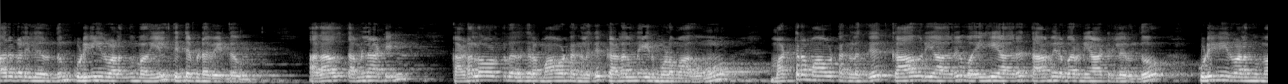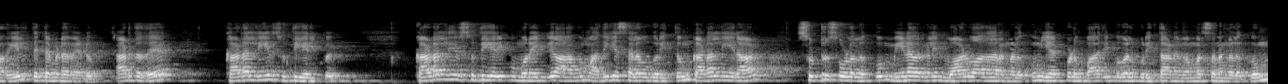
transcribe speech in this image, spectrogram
ஆறுகளிலிருந்தும் குடிநீர் வழங்கும் வகையில் திட்டமிட வேண்டும். அதாவது தமிழ்நாட்டின் கடலோரத்தில் இருக்கிற மாவட்டங்களுக்கு கடல் நீர் மூலமாகவும் மற்ற மாவட்டங்களுக்கு காவிரி ஆறு வைகை ஆறு தாமிரபரணி ஆற்றிலிருந்தும் குடிநீர் வழங்கும் வகையில் திட்டமிட வேண்டும். அடுத்தது கடல் நீர் சுத்திகரிப்பு. கடல் நீர் சுத்திகரிப்பு முறைக்கு ஆகும் அதிக செலவு குறித்தும் கடல் நீரால் சுற்றுச்சூழலுக்கும் மீனவர்களின் வாழ்வாதாரங்களுக்கும் ஏற்படும் பாதிப்புகள் குறித்தான விமர்சனங்களுக்கும்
